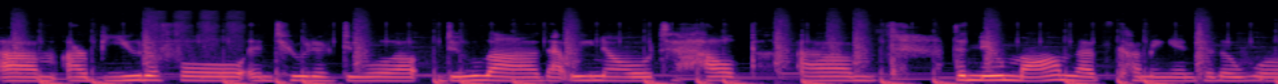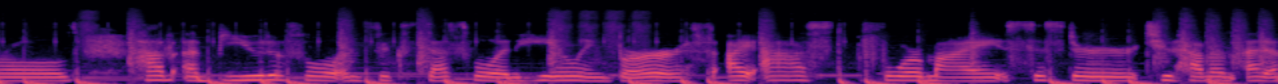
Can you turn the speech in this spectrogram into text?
um, our beautiful intuitive doula, doula, that we know to help um, the new mom that's coming into the world have a beautiful and successful and healing birth. I asked for my sister to have a, a,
